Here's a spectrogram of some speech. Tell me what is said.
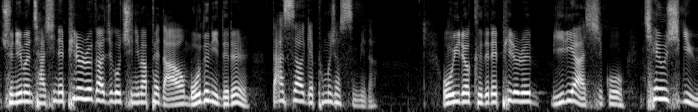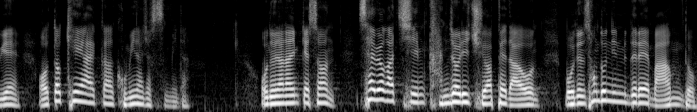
주님은 자신의 필요를 가지고 주님 앞에 나온 모든 이들을 따스하게 품으셨습니다. 오히려 그들의 필요를 미리 아시고 채우시기 위해 어떻게 해야 할까 고민하셨습니다. 오늘 하나님께서는 새벽 아침 간절히 주 앞에 나온 모든 성도님들의 마음도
